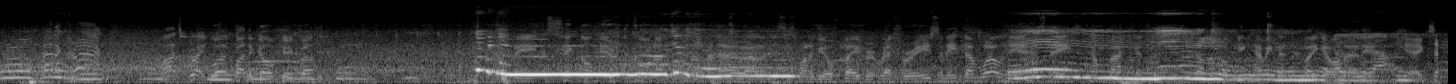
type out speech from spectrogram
And a crack! Well, that's great work by the goalkeeper. There'll be a signal here at the corner. I know, Alan, this is one of your favourite referees, and he's done well here, hasn't he? He's come back and done the booking, having let the play go on earlier. Yeah, exactly.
